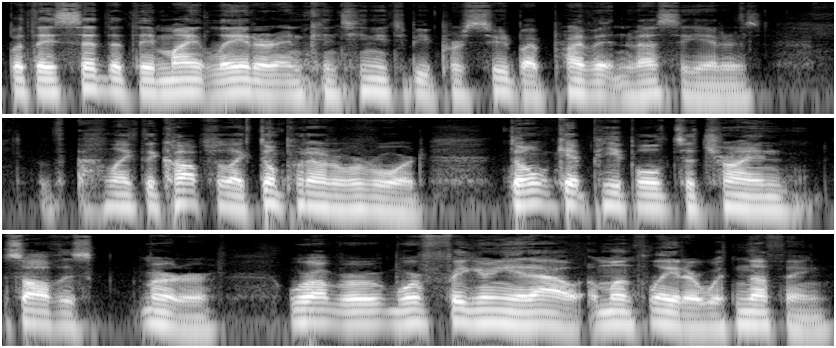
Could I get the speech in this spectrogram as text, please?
but they said that they might later and continue to be pursued by private investigators. Like the cops are like, don't put out a reward. Don't get people to try and solve this murder. We're, we're, we're figuring it out a month later with nothing.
